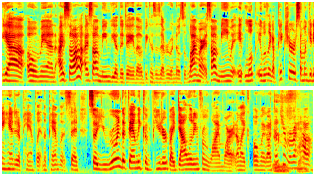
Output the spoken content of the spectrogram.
Yeah. Oh man. I saw I saw a meme the other day though because as everyone knows with LimeWire, I saw a meme. It looked it was like a picture of someone getting handed a pamphlet, and the pamphlet said, "So you ruined the family computer by downloading from LimeWire." And I'm like, oh my god, don't you remember how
